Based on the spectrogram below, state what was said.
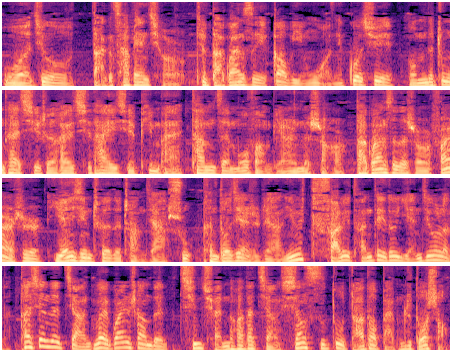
我就打个擦边球，就打官司也告不赢我。你过去我们的众泰汽车还有其他一些品牌，他们在模仿别人的时候，打官司的时候，反而是原型车的厂家输，很多件是这样，因为法律团队都研究了的。他现在讲外观上的侵权的话，他讲相似度达到百分之多少，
